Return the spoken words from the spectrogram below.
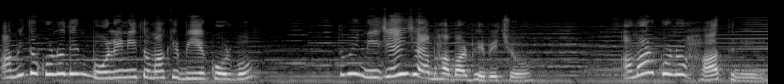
আমি তো কোনোদিন বলিনি তোমাকে বিয়ে করব। তুমি নিজেই যা ভাবার ভেবেছ। আমার কোনো হাত নেই।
